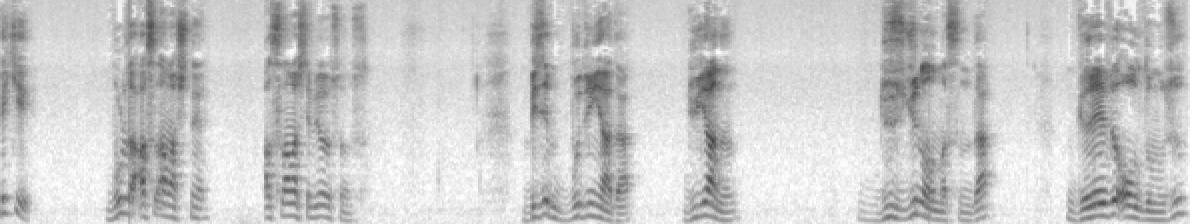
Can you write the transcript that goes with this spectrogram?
Peki burada asıl amaç ne? Asıl amaç ne biliyor musunuz? Bizim bu dünyada dünyanın düzgün olmasında görevli olduğumuzu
